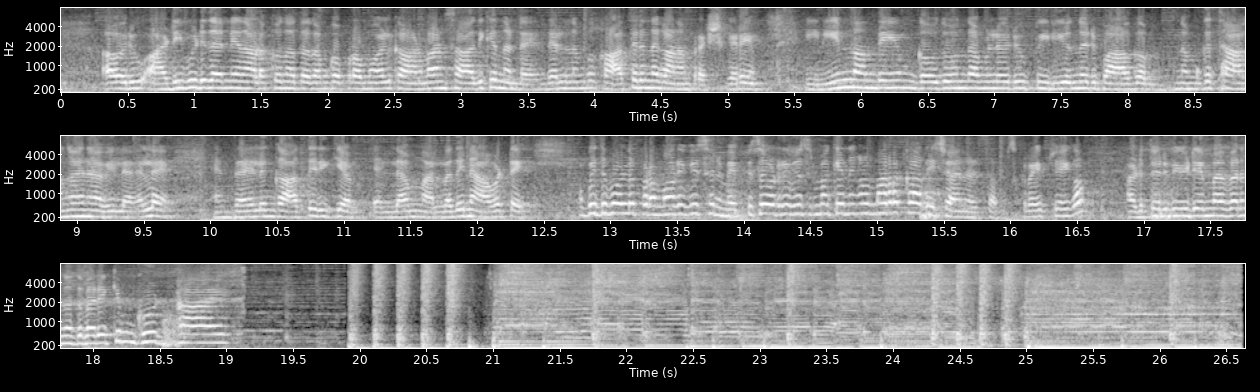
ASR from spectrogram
ഒരു അടിപിടി തന്നെ നടക്കുന്നത് നമുക്ക് പ്രൊമോയിൽ കാണുവാൻ സാധിക്കുന്നുണ്ട്. എന്തായാലും നമുക്ക് കാത്തിരുന്ന് കാണാം പ്രേക്ഷകരെ. ഇനിയും നന്ദയും ഗൗതവും തമ്മിലൊരു പിരിയുന്നൊരു ഭാഗം നമുക്ക് താങ്ങാനാവില്ല അല്ലേ? എന്തായാലും കാത്തിരിക്കാം. എല്ലാം നല്ലതിനാവട്ടെ. അപ്പോൾ ഇതുപോലെ പ്രൊമോ റിവ്യൂസിനും എപ്പിസോഡ് റിവ്യൂസിനും ഒക്കെ നിങ്ങൾ മറക്കാതെ ചാനൽ സബ്സ്ക്രൈബ് ചെയ്യുക. അടുത്തൊരു വീഡിയോ വരുന്നത് വരയ്ക്കും ഗുഡ് ബൈ.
